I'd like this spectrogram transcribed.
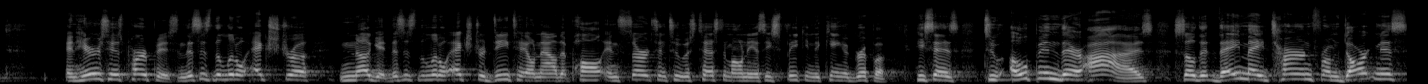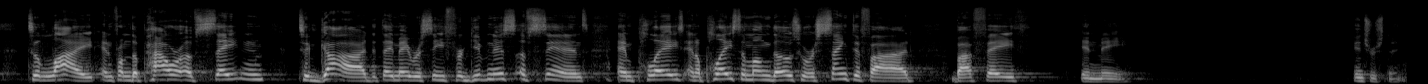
And here's his purpose. And this is the little extra nugget. This is the little extra detail now that Paul inserts into his testimony as he's speaking to King Agrippa. He says, To open their eyes so that they may turn from darkness to light and from the power of Satan to God, that they may receive forgiveness of sins and place and a place among those who are sanctified by faith in me. Interesting.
